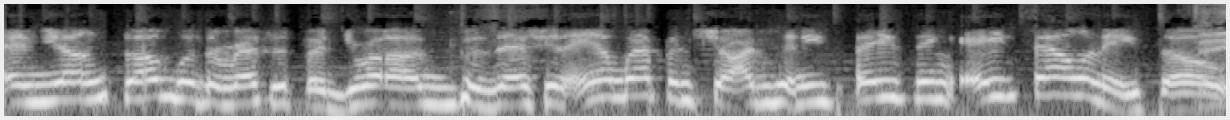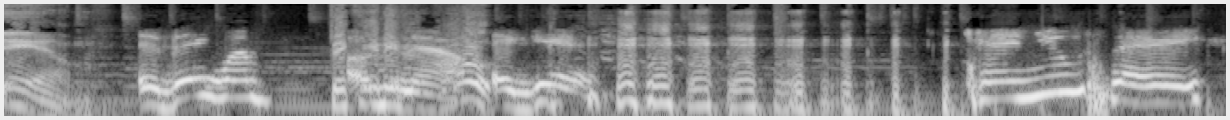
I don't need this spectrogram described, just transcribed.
and Young Thug was arrested for drug possession and weapons charges, and he's facing eight felonies. So, Damn. if they want okay, now vote. again, can you say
